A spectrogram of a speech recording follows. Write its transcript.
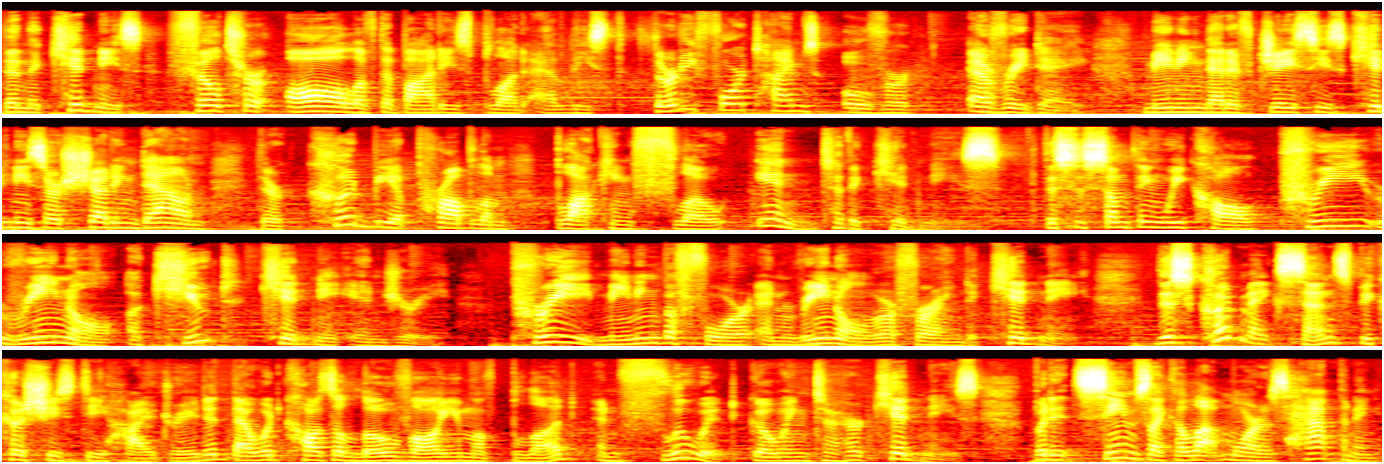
then the kidneys filter all of the body's blood at least 34 times over every day, meaning that if JC's kidneys are shutting down, there could be a problem blocking flow into the kidneys. This is something we call pre-renal acute kidney injury. Pre meaning before and renal referring to kidney. This could make sense because she's dehydrated. That would cause a low volume of blood and fluid going to her kidneys. But it seems like a lot more is happening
